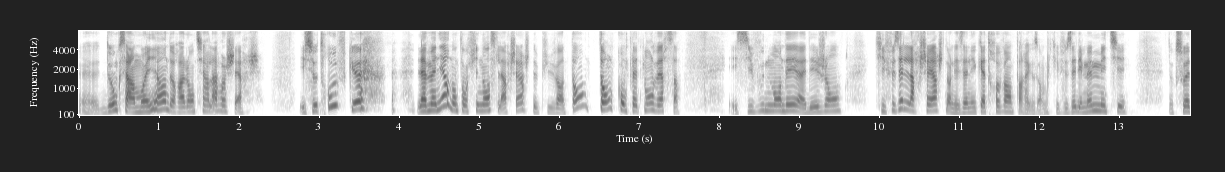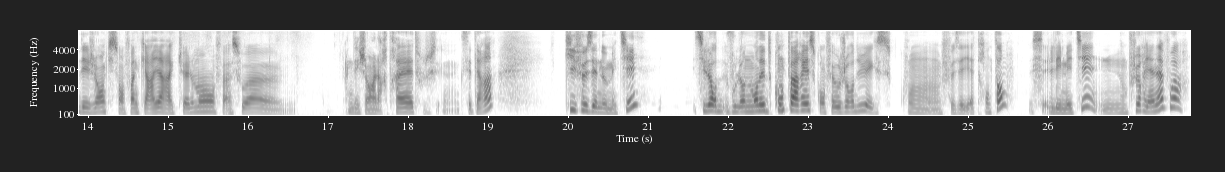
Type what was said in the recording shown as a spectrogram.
Euh, donc, c'est un moyen de ralentir la recherche. Il se trouve que la manière dont on finance la recherche depuis 20 ans tend complètement vers ça. Et si vous demandez à des gens qui faisaient de la recherche dans les années 80, par exemple, qui faisaient les mêmes métiers, donc soit des gens qui sont en fin de carrière actuellement, enfin, soit euh, des gens à la retraite, etc., qui faisaient nos métiers, si vous leur demandez de comparer ce qu'on fait aujourd'hui avec ce qu'on faisait il y a 30 ans, les métiers n'ont plus rien à voir.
